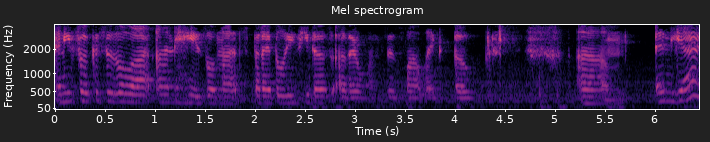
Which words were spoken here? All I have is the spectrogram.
and he focuses a lot on hazelnuts, but I believe he does other ones as well, like oaks. Um, and yeah,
